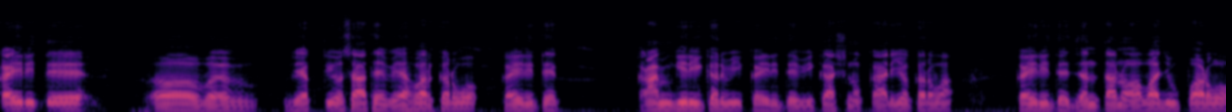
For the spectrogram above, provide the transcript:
કઈ રીતે વ્યક્તિઓ સાથે વ્યવહાર કરવો, કઈ રીતે કામગીરી કરવી, કઈ રીતે વિકાસનો કાર્ય કરવા, કઈ રીતે જનતાનો અવાજ ઉપાડવો,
